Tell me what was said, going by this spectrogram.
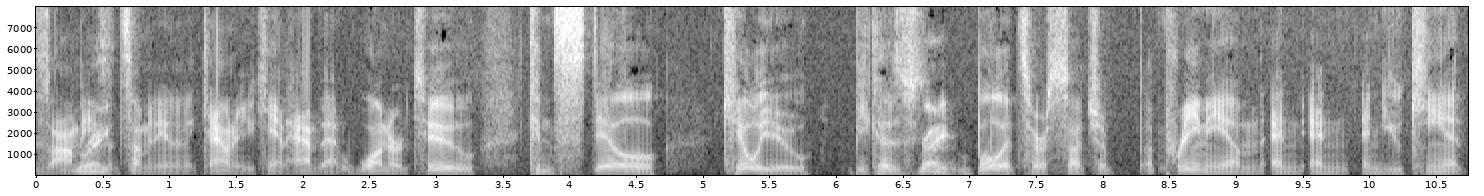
zombies Right. at somebody in an encounter you can't have that one or two can still kill you because Right. bullets are such a, a premium and, and and you can't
